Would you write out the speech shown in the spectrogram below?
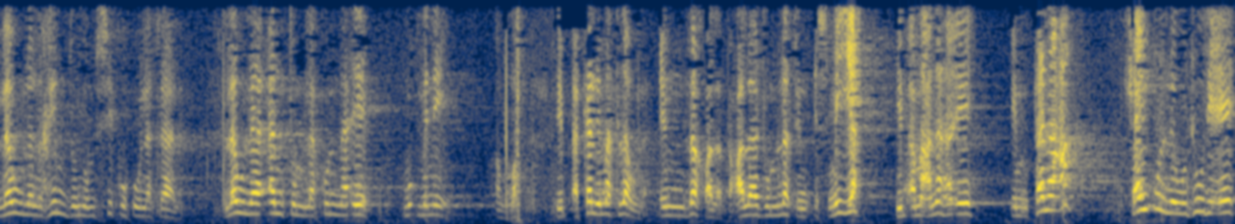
لولا الغمد يمسكه لسالم لولا أنتم لكنا إيه؟ مؤمنين. الله. يبقى كلمة لولا إن دخلت على جملة اسمية يبقى معناها إيه؟ امتنع شيء لوجود إيه؟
